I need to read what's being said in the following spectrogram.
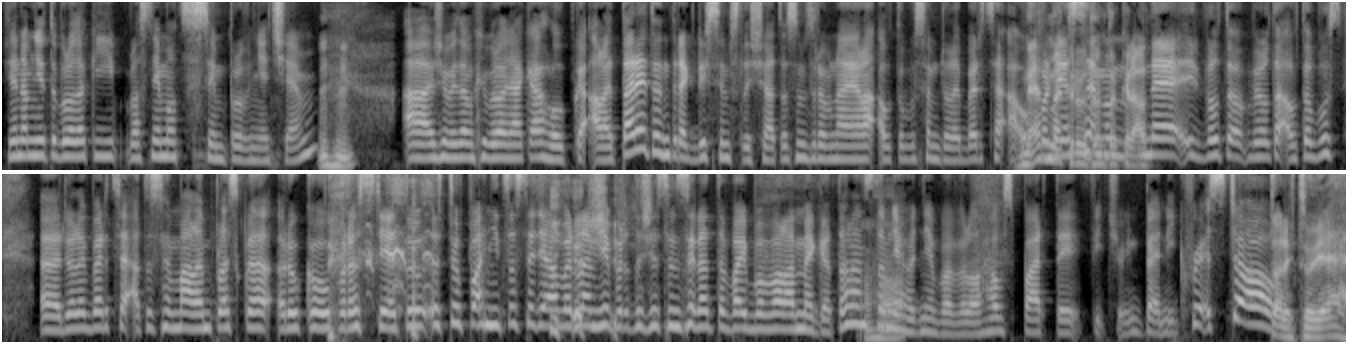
že na mě to bylo taky vlastně moc simple v něčem. Mm-hmm. A že mi tam chyběla nějaká hloubka, ale tady ten track, když jsem slyšela, to jsem zrovna jela autobusem do Liberce a Ne úplně metru jsem, tentokrát. ne, byl to, byl to autobus uh, do Liberce a to jsem málem pleskla rukou prostě tu, tu paní, co seděla vedle mě, protože jsem si na to vibovala mega. Tohle to mě hodně bavilo. House Party featuring Benny Cristo. Tady to je.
